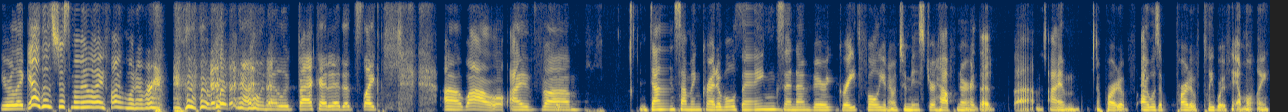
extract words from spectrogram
You're like, yeah, that's just my life. I'm whatever. but now when I look back at it, it's like, uh, wow, I've. Um, done some incredible things, and I'm very grateful, you know, to Mr. Hefner that um, I'm a part of. I was a part of Playboy family.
